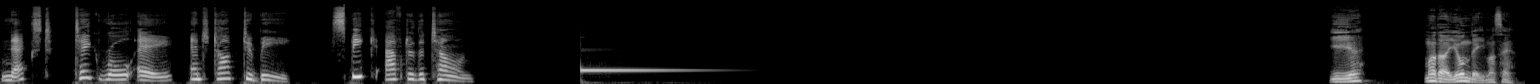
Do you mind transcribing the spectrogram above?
Next, take role A and talk to B. Speak after the tone. いいえ、まだ読んでいません。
